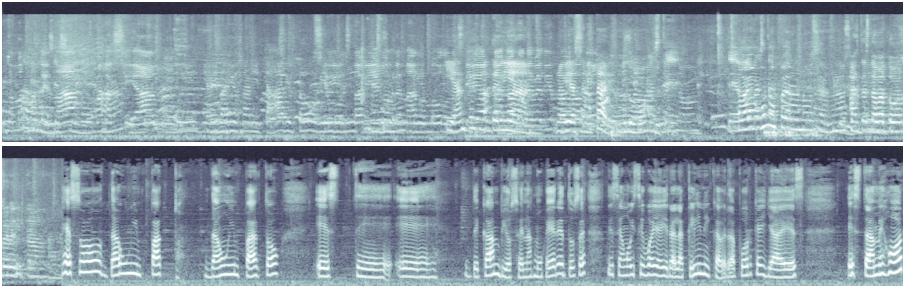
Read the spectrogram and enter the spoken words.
Está más ordenado, más aseado. Y hay varios sanitarios, todo bien sí, Está bien ordenado todo. Y antes no tenían, no había sanitario. Este, estaba uno, pero no, no, Antes estaba todo reventado. Eso da un impacto da un impacto este, eh, de cambios en las mujeres. Entonces dicen, hoy sí voy a ir a la clínica, ¿verdad? Porque ya es, está mejor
